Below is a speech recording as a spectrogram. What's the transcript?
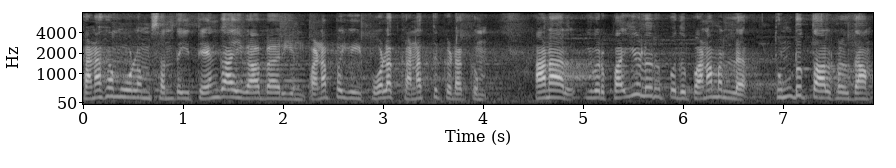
கனகமூலம் சந்தை தேங்காய் வியாபாரியின் பணப்பையைப் போல கனத்து கிடக்கும். ஆனால் இவர் பையில் இருப்பது பணமல்ல துண்டுத்தாள்கள்தாம்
